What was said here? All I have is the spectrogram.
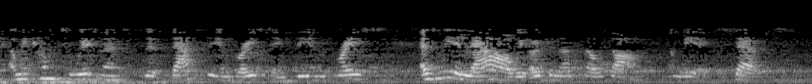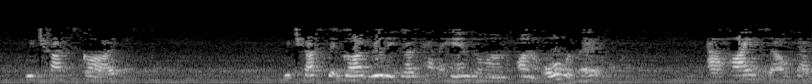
And we come to witness that that's the embracing, the embrace. As we allow, we open ourselves up and we accept, we trust God. We trust that God really does have a handle on, on all of it. Our high self, our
